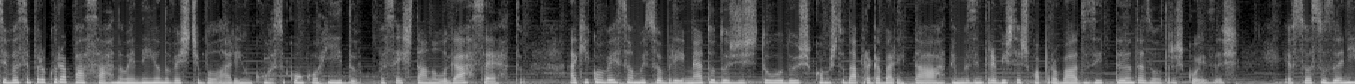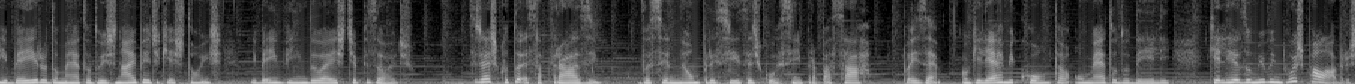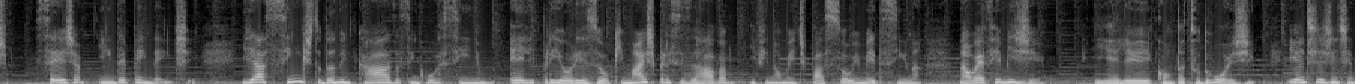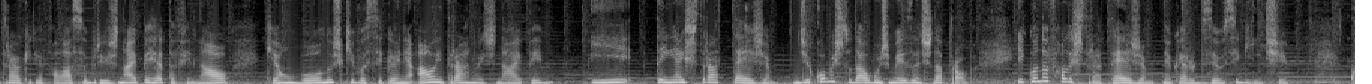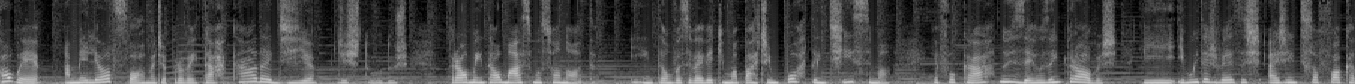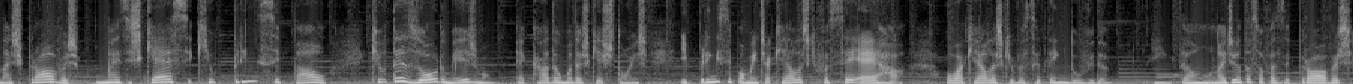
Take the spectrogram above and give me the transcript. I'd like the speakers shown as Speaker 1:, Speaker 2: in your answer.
Speaker 1: Se você procura passar no Enem ou no vestibular em um curso concorrido, você está no lugar certo. Aqui conversamos sobre métodos de estudos, como estudar para gabaritar, temos entrevistas com aprovados e tantas outras coisas. Eu sou a Suzane Ribeiro, do método Sniper de Questões, e bem-vindo a este episódio. Você já escutou essa frase? Você não precisa de cursinho para passar? Pois é, o Guilherme conta o método dele, que ele resumiu em duas palavras: seja independente. E assim, estudando em casa, sem cursinho, ele priorizou o que mais precisava e finalmente passou em medicina na UFMG. E ele conta tudo hoje. E antes de a gente entrar, eu queria falar sobre o Sniper Reta Final, que é um bônus que você ganha ao entrar no Sniper e tem a estratégia de como estudar alguns meses antes da prova. E quando eu falo estratégia, eu quero dizer o seguinte: qual é a melhor forma de aproveitar cada dia de estudos para aumentar ao máximo sua nota? Então você vai ver que uma parte importantíssima é focar nos erros em provas. E, e, muitas vezes a gente só foca nas provas, mas esquece que o principal, que o tesouro mesmo, é cada uma das questões e principalmente aquelas que você erra ou aquelas que você tem dúvida. Então não adianta só fazer provas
